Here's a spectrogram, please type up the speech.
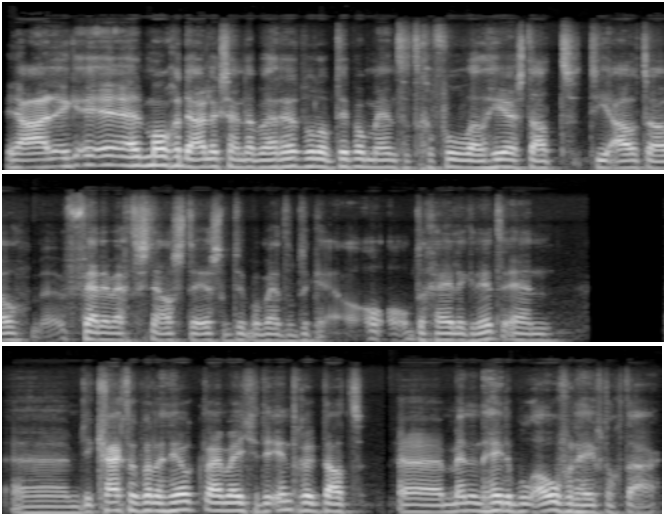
ja, ik, het mogen duidelijk zijn dat bij Red Bull op dit moment het gevoel wel heerst dat die auto verreweg de snelste is op dit moment op de, op de gele grid. En uh, je krijgt ook wel een heel klein beetje de indruk dat uh, men een heleboel over heeft nog daar.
